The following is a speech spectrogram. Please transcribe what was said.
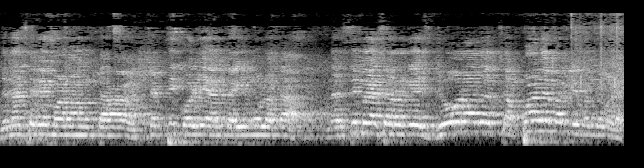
ಜನಸೇವೆ ಮಾಡುವಂತಹ ಶಕ್ತಿ ಕೊಳ್ಳಿ ಅಂತ ಈ ಮೂಲಕ ನರಸಿಂಹರಾಜ್ ಅವರಿಗೆ ಜೋರಾದ ಚಪ್ಪಾಳೆ ಬರಲಿ ಬಂಧುಗಳೇ.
